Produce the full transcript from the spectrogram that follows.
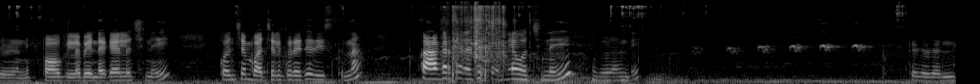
చూడండి పావు కిలో బెండకాయలు వచ్చినాయి. కొంచెం బచ్చల కూర అయితే తీసుకున్నా. కాకరకాయలు అయితే కొన్నే వచ్చినాయి. చూడండి. ఇక్కడ చూడండి.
